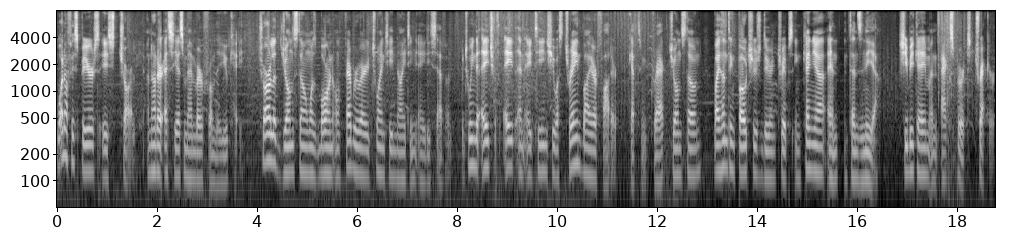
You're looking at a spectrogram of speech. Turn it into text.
One of his peers is Charly, another SES member from the UK. Charlotte Johnstone was born on February 20, 1987. Between the age of 8 and 18 she was trained by her father, Captain Greg Johnstone, by hunting poachers during trips in Kenya and Tanzania. She became an expert tracker.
